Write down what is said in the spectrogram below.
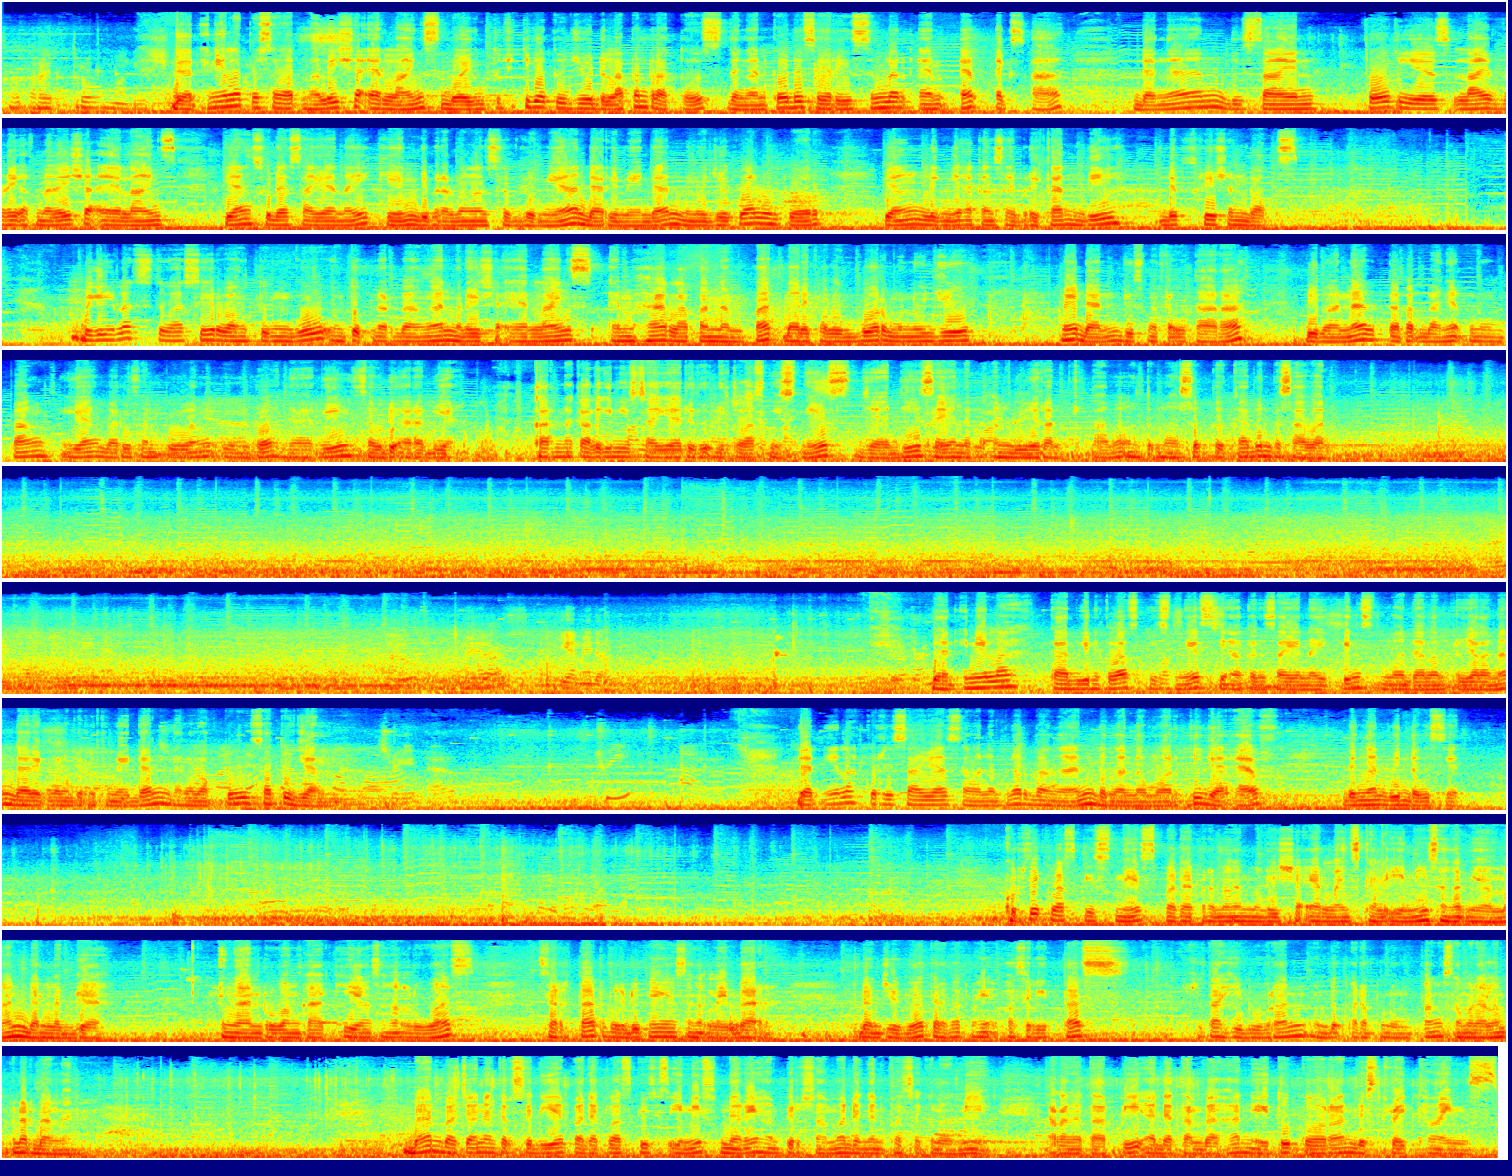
Pesawat retro Malaysia Dan inilah pesawat Malaysia Airlines Boeing 737-800 dengan kode seri 9MMXA dengan desain 40 years livery of Malaysia Airlines yang sudah saya naikin di penerbangan sebelumnya dari Medan menuju Kuala Lumpur yang linknya akan saya berikan di description box. Beginilah situasi ruang tunggu untuk penerbangan Malaysia Airlines MH864 dari Kuala Lumpur menuju Medan di Sumatera Utara di mana terdapat banyak penumpang yang barusan pulang umroh dari Saudi Arabia. Karena kali ini saya duduk di kelas bisnis, jadi saya mendapatkan giliran pertama untuk masuk ke kabin pesawat. Dan inilah kabin kelas bisnis yang akan saya naikin semua dalam perjalanan dari Kuala Lumpur ke Medan dalam waktu satu jam. Dan inilah kursi saya sama penerbangan dengan nomor 3F dengan window seat. Kursi kelas bisnis pada penerbangan Malaysia Airlines kali ini sangat nyaman dan lega dengan ruang kaki yang sangat luas serta tempat duduknya yang sangat lebar dan juga terdapat banyak fasilitas serta hiburan untuk para penumpang selama dalam penerbangan. Bahan bacaan yang tersedia pada kelas bisnis ini sebenarnya hampir sama dengan kelas ekonomi, akan tetapi ada tambahan yaitu koran The Straits Times.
